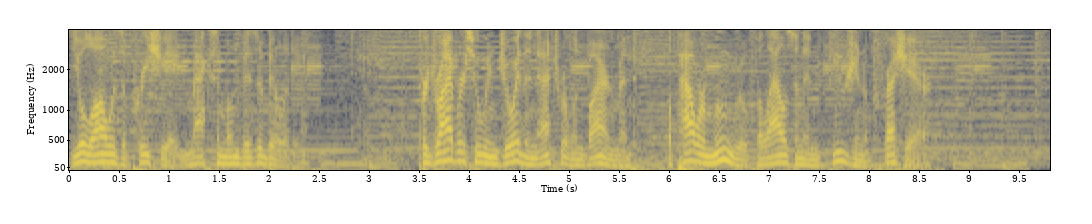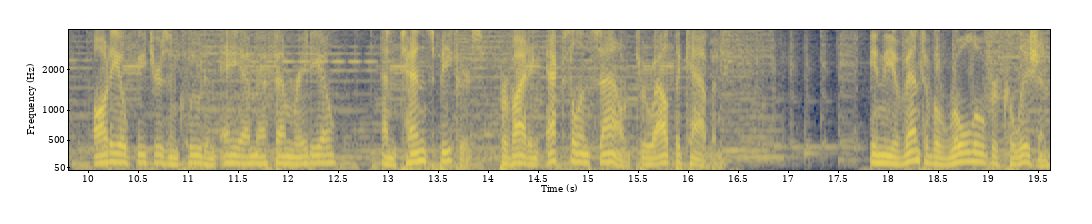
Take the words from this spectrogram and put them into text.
you'll always appreciate maximum visibility. For drivers who enjoy the natural environment, a power moonroof allows an infusion of fresh air. Audio features include an AM-FM radio and 10 speakers, providing excellent sound throughout the cabin. In the event of a rollover collision,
